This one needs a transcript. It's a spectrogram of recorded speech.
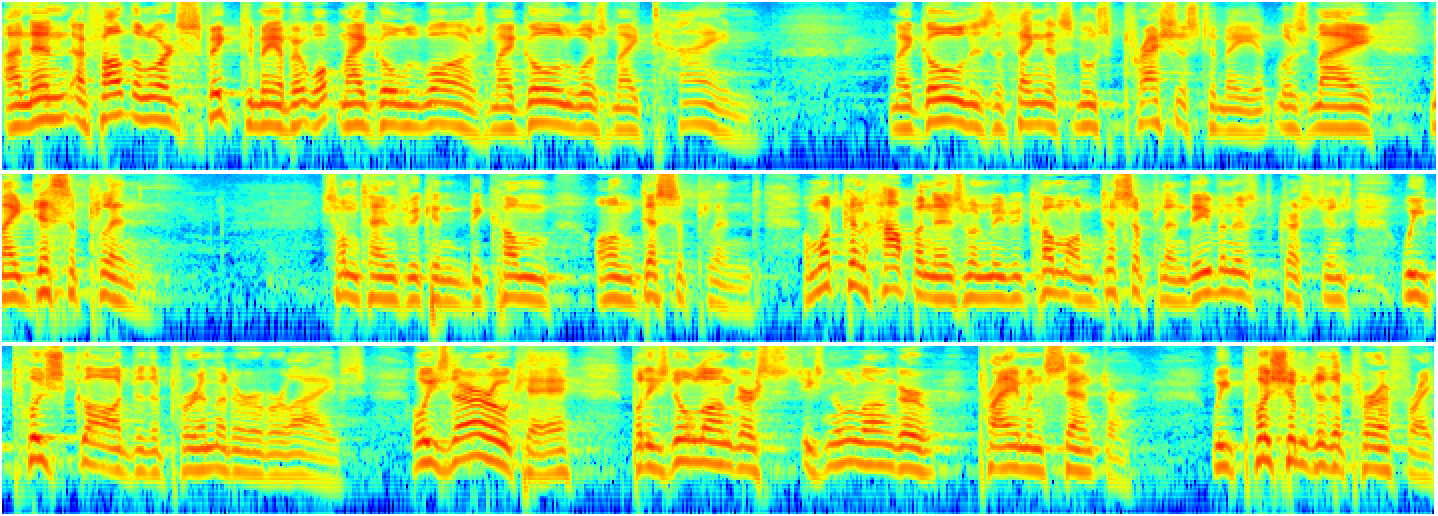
and then I felt the Lord speak to me about what my gold was. My gold was my time. My gold is the thing that's most precious to me. It was my, my discipline. Sometimes we can become undisciplined. And what can happen is when we become undisciplined, even as Christians, we push God to the perimeter of our lives. Oh, he's there, okay, but he's no longer, he's no longer prime and center. We push him to the periphery.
